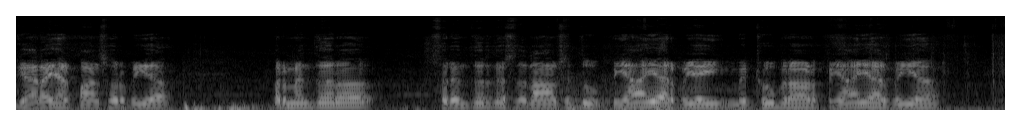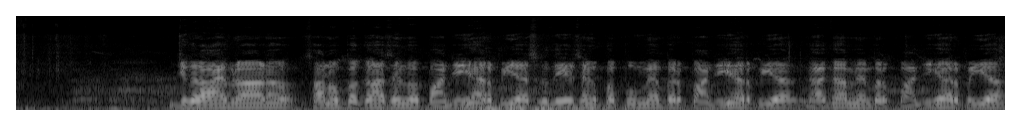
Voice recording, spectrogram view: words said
11500 ਰੁਪਈਆ, ਪਰਮਿੰਦਰ, ਸੁਰਿੰਦਰ ਤੇ ਸਤਨਾਮ ਸਿੱਧੂ 50000 ਰੁਪਈਆ ਜੀ, ਮਿੱਠੂ ਬਰਾੜ 50000 ਰੁਪਈਆ ਜਗਰਾਏ ਬਰਾੜ, ਸਾਨੂੰ ਬੱਗਾ ਸਿੰਘ 5000 ਰੁਪਈਆ, ਸੁਖਦੇਵ ਸਿੰਘ ਪੱਪੂ ਮੈਂਬਰ 5000 ਰੁਪਈਆ, ਗਾਗਾ ਮੈਂਬਰ 5000 ਰੁਪਈਆ,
